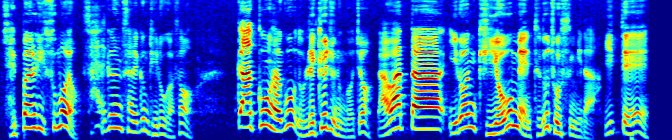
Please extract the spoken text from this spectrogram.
재빨리 숨어 요. 살금살금 뒤로 가서 까꿍 하고 놀래켜주는 거죠. 나왔다. 이런 귀여운 멘트도 좋습니다. 이때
